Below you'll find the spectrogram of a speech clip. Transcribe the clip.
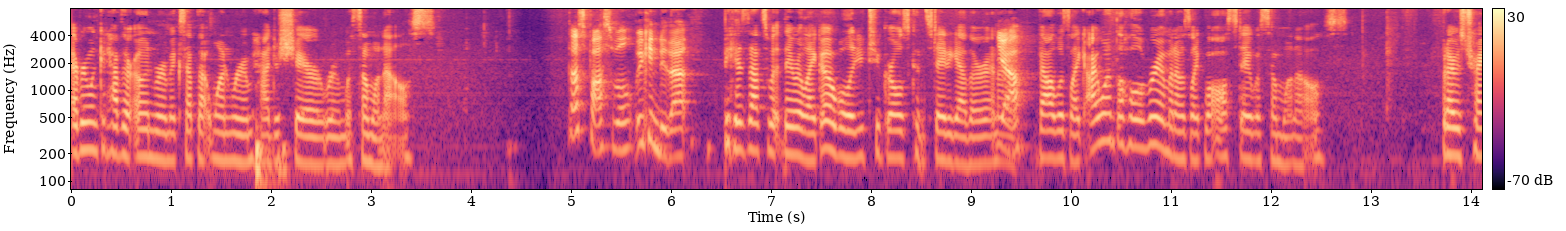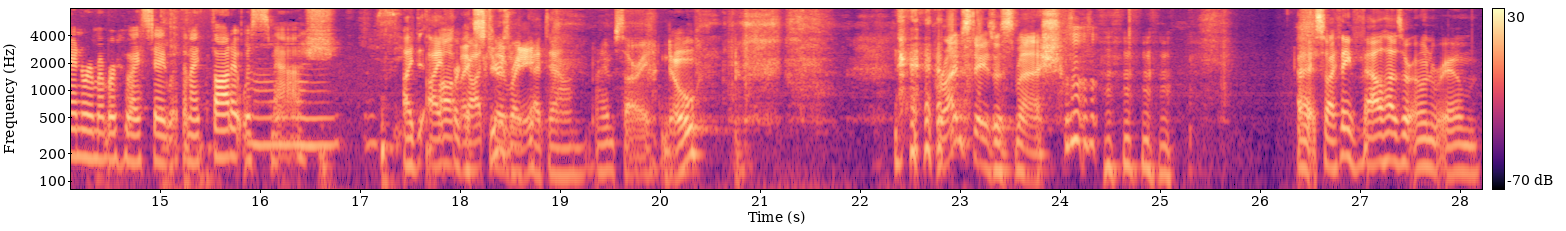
Everyone could have their own room except that one room had to share a room with someone else. That's possible. We can do that. Because that's what they were like, oh, well, you two girls can stay together. And I- Yeah. Val was like, I want the whole room. And I was like, well, I'll stay with someone else. But I was trying to remember who I stayed with, and I thought it was um, Smash. I, d- I Uh, forgot to write me. that down. I am sorry. no. Prime stays with Smash. Uh, so I think Val has her own room.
